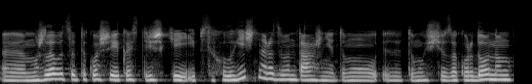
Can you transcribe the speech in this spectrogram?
Е, Можливо, це також якесь трішки і психологічне розвантаження, тому, е, тому що за кордоном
